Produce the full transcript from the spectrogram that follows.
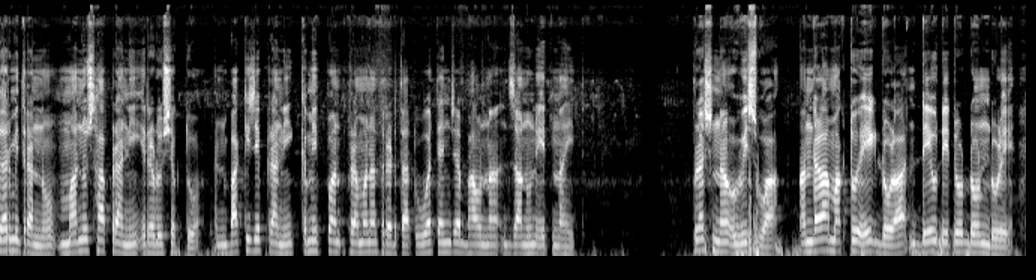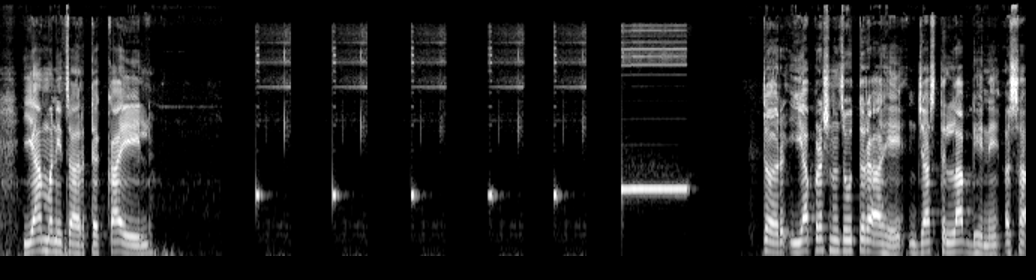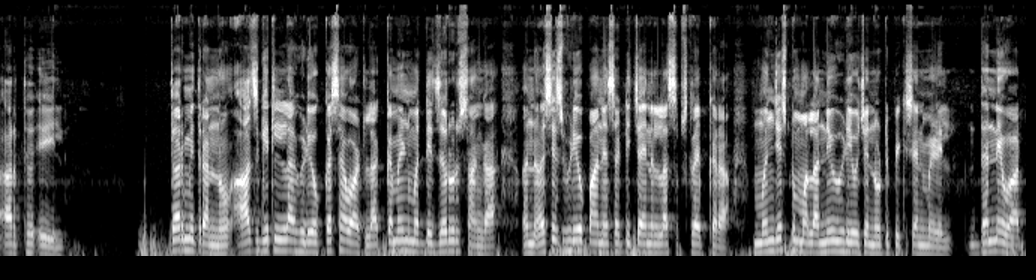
तर मित्रांनो माणूस हा प्राणी रडू शकतो आणि बाकीचे प्राणी कमी पण प्रमाणात रडतात व त्यांच्या भावना जाणून येत नाहीत. प्रश्न विसवा. आंधळा मागतो एक डोळा देव देतो दोन डोळे. या म्हणीचा अर्थ काय येईल? तर या प्रश्नाचं उत्तर आहे जास्त लाभ घेणे असा अर्थ येईल. तर मित्रांनो आज घेतलेला व्हिडिओ कसा वाटला कमेंटमध्ये जरूर सांगा आणि असेच व्हिडिओ पाहण्यासाठी चॅनलला सबस्क्राईब करा. म्हणजेच तुम्हाला न्यू व्हिडिओचे नोटिफिकेशन मिळेल. धन्यवाद.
